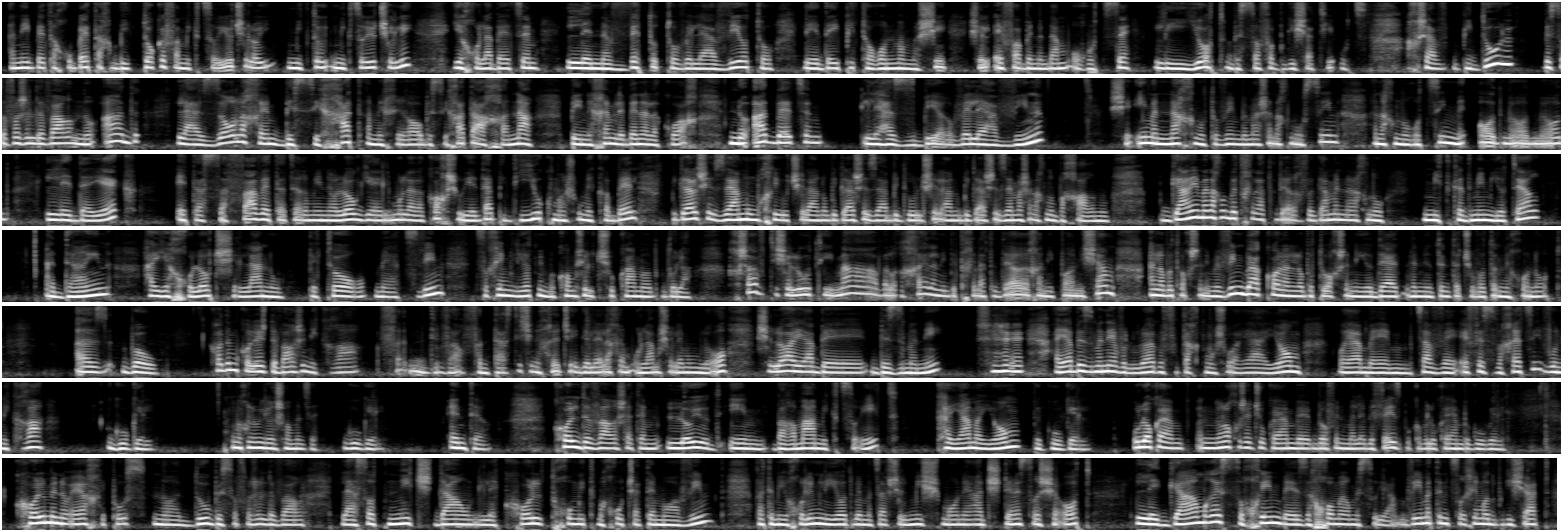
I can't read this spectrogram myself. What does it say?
אני בטח ובטח, בתוקף המקצועיות שלו, מקצוע, מקצועיות שלי, יכולה בעצם לנווט אותו ולהביא אותו לידי פתרון ממשי של איפה הבן אדם רוצה להיות בסוף הפגישת ייעוץ. עכשיו, בידול, בסופו של דבר, נועד לעזור לכם בשיחת המכירה או בשיחת ההכנה ביניכם לבין הלקוח, נועד בעצם להסביר ולהבין שאם אנחנו טובים במה שאנחנו עושים, אנחנו רוצים מאוד מאוד מאוד לדייק את השפה ואת הטרמינולוגיה אל מול הלקוח, שהוא ידע בדיוק מה שהוא מקבל, בגלל שזה המומחיות שלנו, בגלל שזה הבידול שלנו, בגלל שזה מה שאנחנו בחרנו. גם אם אנחנו בתחילת הדרך וגם אם אנחנו מתקדמים יותר, עדיין היכולות שלנו בתור מעצבים, צריכים להיות ממקום של תשוקה מאוד גדולה. עכשיו תשאלו אותי, מה, אבל רחל, אני בתחילת הדרך, אני פה, אני שם, אני לא בטוח שאני מבין בהכל, אני לא בטוח שאני יודע ואני נותן את התשובות הנכונות. אז בואו, קודם כל, יש דבר שנקרא, דבר פנטסטי, שאני חושבת שיגלה לכם עולם שלם ומלואו, שלא היה בזמני, שהיה בזמני, אבל הוא לא היה מפותח כמו שהוא היה היום, הוא היה במצב אפס וחצי, והוא נקרא גוגל. אתם יכולים לרשום את זה, גוגל. Enter. כל דבר שאתם לא יודעים ברמה המקצועית, קיים היום בגוגל. הוא לא קיים, אני לא חושבת שהוא קיים באופן מלא בפייסבוק, אבל הוא קיים בגוגל. כל מנועי החיפוש נועדו בסופו של דבר לעשות ניץ' דאון לכל תחום התמחות שאתם אוהבים, ואתם יכולים להיות במצב של מ-8 עד 12 שעות לגמרי שוחים באיזה חומר מסוים. ואם אתם צריכים עוד פגישת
